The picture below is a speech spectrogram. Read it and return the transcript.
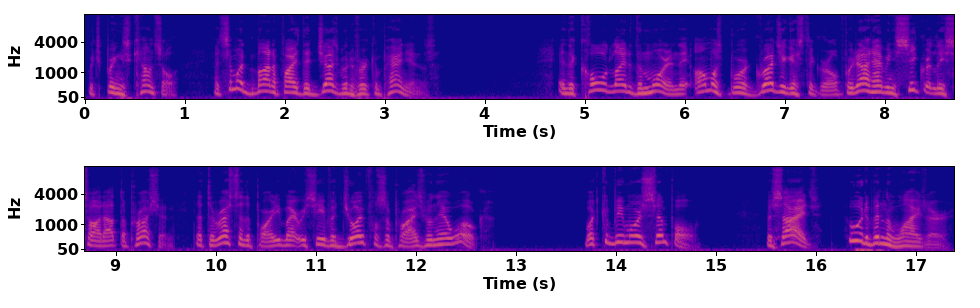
which brings counsel, had somewhat modified the judgment of her companions. In the cold light of the morning, they almost bore a grudge against the girl for not having secretly sought out the Prussian, that the rest of the party might receive a joyful surprise when they awoke. What could be more simple? Besides, who would have been the wiser?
